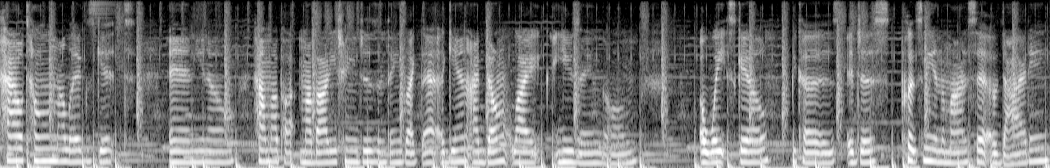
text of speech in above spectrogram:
how toned my legs get, and you know how my my body changes and things like that. Again, I don't like using um, a weight scale because it just puts me in the mindset of dieting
